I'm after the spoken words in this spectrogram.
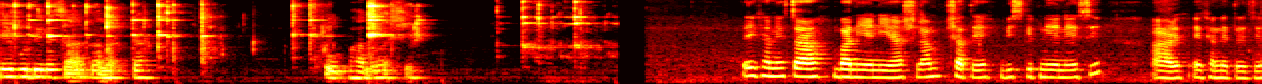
লেবু দিলে চার কালারটা খুব ভালো আসে এইখানে চা বানিয়ে নিয়ে আসলাম, সাথে বিস্কিট নিয়ে নিয়েছি, আর এখানে তো যে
